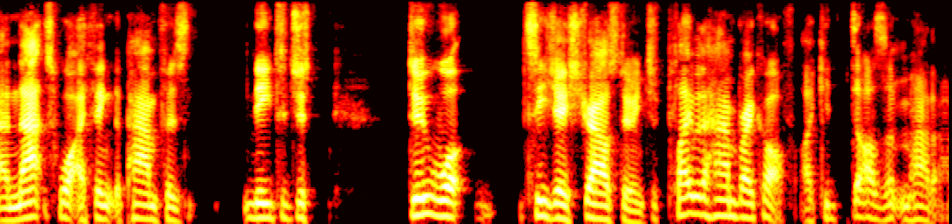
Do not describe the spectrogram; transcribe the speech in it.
And that's what I think the Panthers need to just do what CJ Stroud's doing. Just play with the handbrake off. Like it doesn't matter.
